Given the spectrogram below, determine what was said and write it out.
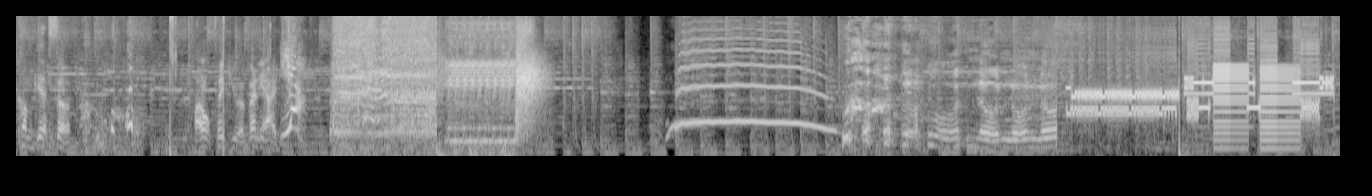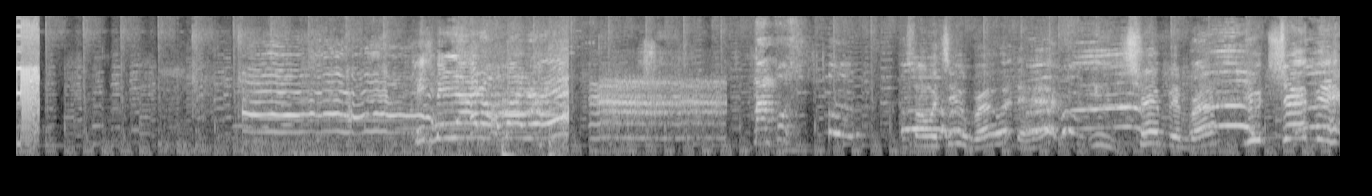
Come get some. I don't think you have any idea. Yeah. no, no, no. Bismillahirrahmanirrahim. What's wrong with you, bro? What the heck? You tripping, bro? You tripping?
